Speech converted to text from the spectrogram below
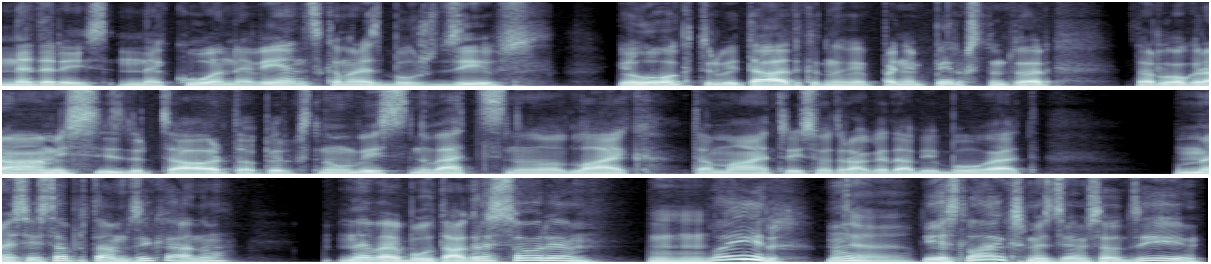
nedarīs neko neviens, kamēr es būšu dzīvs. Jo logi tur bija tādi, ka nu, paņem pirkstu un tu ar, tu ar logu rāmu izdarīt cauri to pirkstu. Nu, viss, nu, vecs, nu, no laika, tā māja 32. gadā bija būvēta. Un mēs arī sapratām, ka, nu, nevajag būt agresoriem, Mm -hmm. lai ir. Nu. Ies laiks, mēs dzīvojam savu dzīvi,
